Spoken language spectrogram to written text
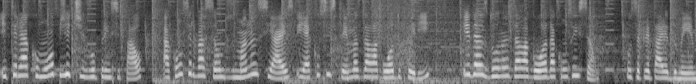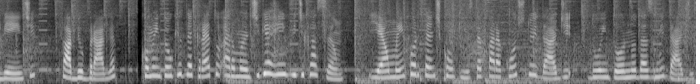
e terá como objetivo principal a conservação dos mananciais e ecossistemas da Lagoa do Peri e das dunas da Lagoa da Conceição. O secretário do Meio Ambiente, Fábio Braga, comentou que o decreto era uma antiga reivindicação e é uma importante conquista para a continuidade do entorno das unidades.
